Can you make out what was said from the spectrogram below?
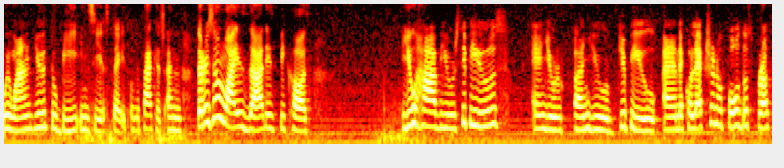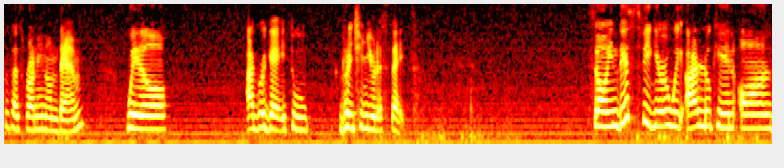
We want you to be in C state on the package. And the reason why is that is because you have your CPUs and your, and your GPU, and the collection of all those processes running on them will aggregate to reaching your state. So in this figure, we are looking on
